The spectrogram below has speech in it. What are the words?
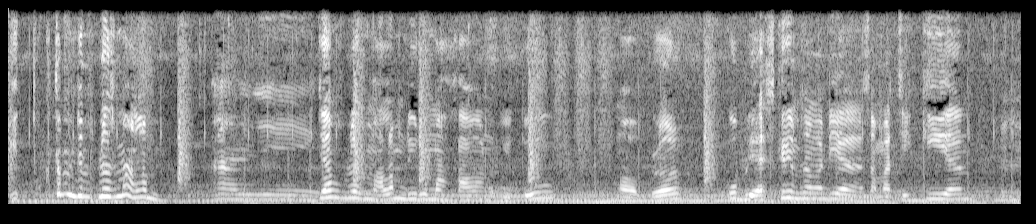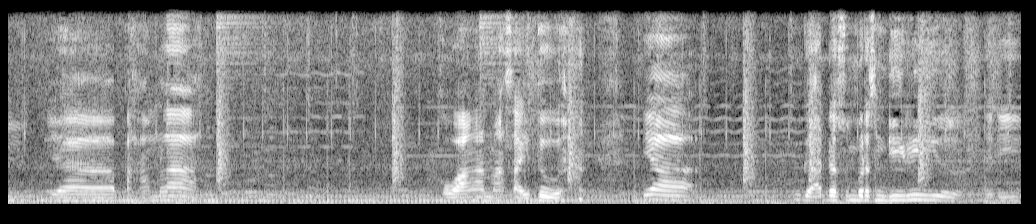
itu ketemu jam 11 malam. Anjing. Jam 11 malam di rumah kawan gitu ngobrol aku beli es krim sama dia sama Ciki kan. Hmm. ya paham lah. Keuangan masa itu. Ya nggak ada sumber sendiri gitu. Jadi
